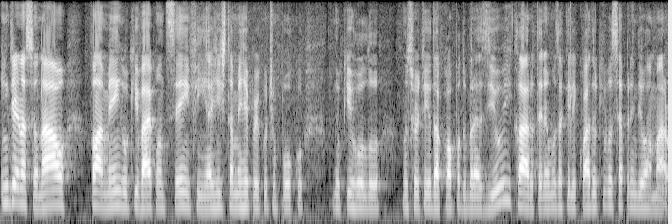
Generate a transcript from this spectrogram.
Internacional, Flamengo, o que vai acontecer, enfim, a gente também repercute um pouco do que rolou no sorteio da Copa do Brasil e, claro, teremos aquele quadro que você aprendeu a amar,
